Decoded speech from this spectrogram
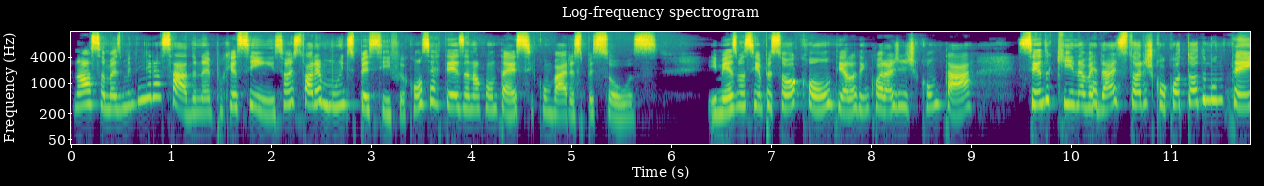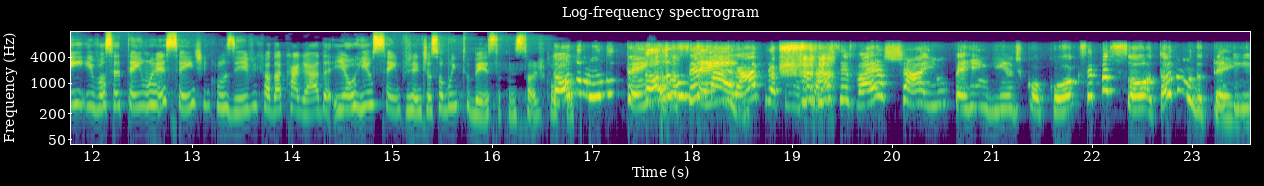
nossa, mas muito engraçado, né? Porque assim, isso é uma história muito específica. Com certeza não acontece com várias pessoas. E mesmo assim a pessoa conta e ela tem coragem de contar. Sendo que, na verdade, história de cocô todo mundo tem, e você tem um recente, inclusive, que é o da cagada. E eu rio sempre, gente. Eu sou muito besta com história de cocô. Todo mundo tem. Todo Se você tem. parar pra pensar, você vai achar aí um perrenguinho de cocô que você passou. Todo mundo tem. Uhum.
